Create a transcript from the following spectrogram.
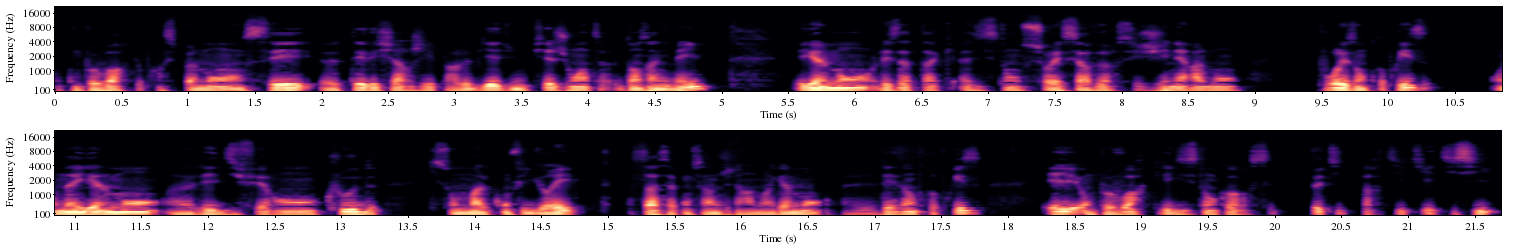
Donc on peut voir que principalement c'est euh, téléchargé par le biais d'une pièce jointe dans un email. Également les attaques à distance sur les serveurs, c'est généralement pour les entreprises. On a également euh, les différents clouds qui sont mal configurés. Ça, ça concerne généralement également les entreprises. Et on peut voir qu'il existe encore cette petite partie qui est ici.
